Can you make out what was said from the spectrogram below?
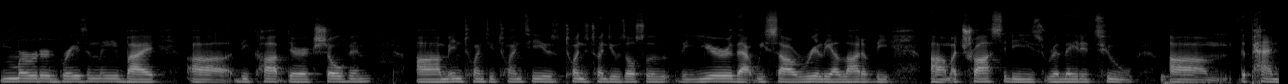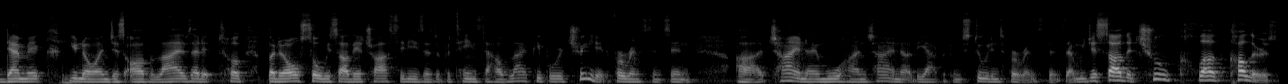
murdered brazenly by uh, the cop Derek Chauvin. Um, in 2020. 2020 was also the year that we saw really a lot of the um, atrocities related to um, the pandemic, you know, and just all the lives that it took. But also, we saw the atrocities as it pertains to how black people were treated. For instance, in uh, China, in Wuhan, China, the African students, for instance. And we just saw the true cl- colors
